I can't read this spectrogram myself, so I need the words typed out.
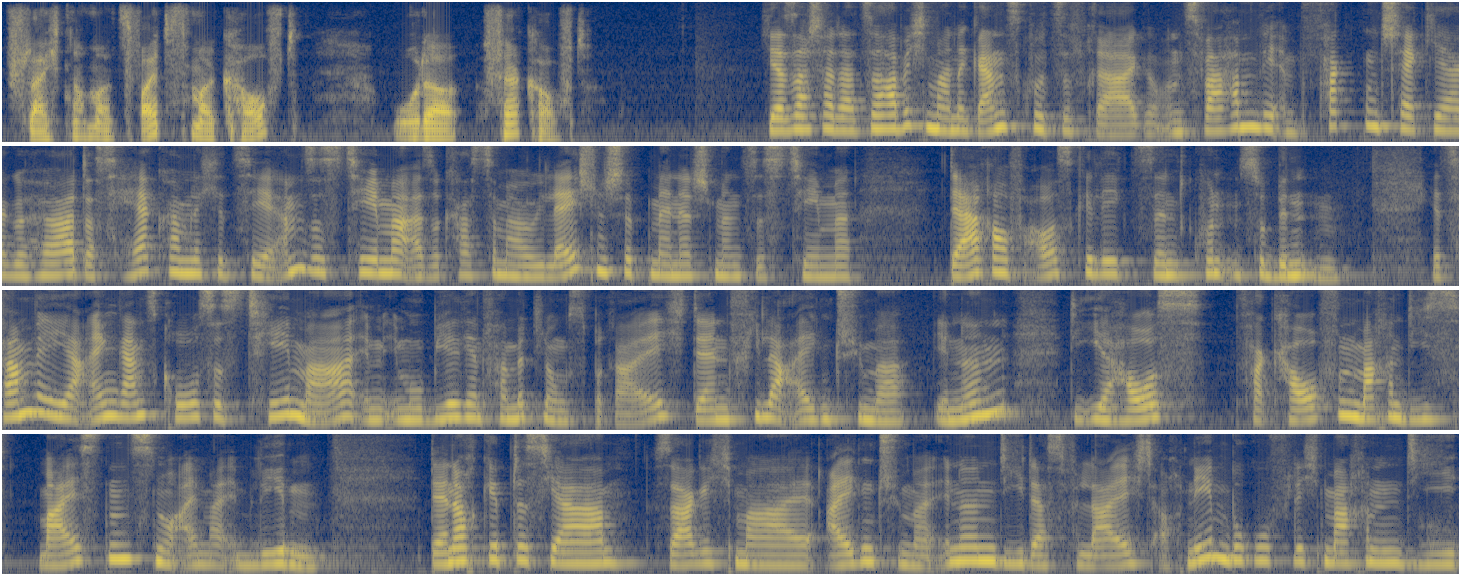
vielleicht nochmal ein zweites Mal kauft oder verkauft. Ja, Sascha, dazu habe ich mal eine ganz kurze Frage. Und zwar haben wir im Faktencheck ja gehört, dass herkömmliche CRM-Systeme, also Customer Relationship Management Systeme, darauf ausgelegt sind, Kunden zu binden. Jetzt haben wir ja ein ganz großes Thema im Immobilienvermittlungsbereich, denn viele EigentümerInnen, die ihr Haus verkaufen, machen dies meistens nur einmal im Leben. Dennoch gibt es ja, sage ich mal, EigentümerInnen, die das vielleicht auch nebenberuflich machen, die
